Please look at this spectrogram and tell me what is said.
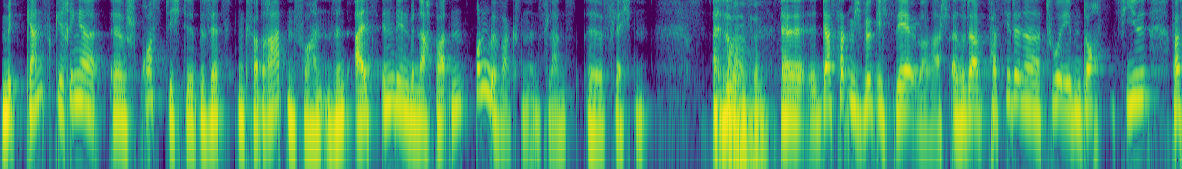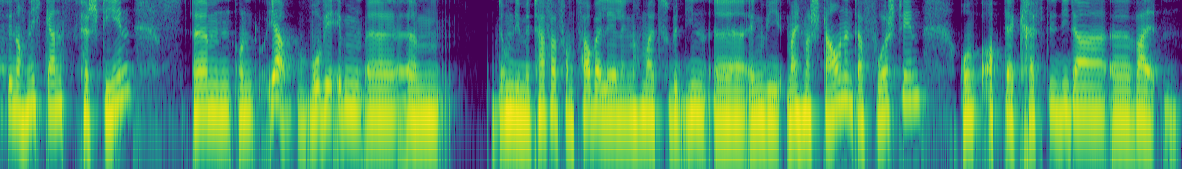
mit ganz geringer äh, Sprossdichte besetzten Quadraten vorhanden sind, als in den benachbarten unbewachsenen Pflanzflechten. Äh, also, äh, das hat mich wirklich sehr überrascht. Also da passiert in der Natur eben doch viel, was wir noch nicht ganz verstehen. Ähm, und ja, wo wir eben äh, ähm, um die Metapher vom Zauberlehrling nochmal zu bedienen, äh, irgendwie manchmal staunend davor stehen, ob der Kräfte, die da äh, walten.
